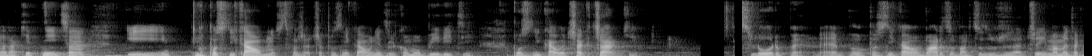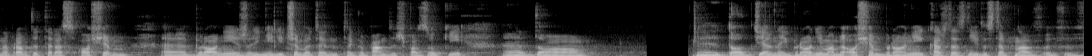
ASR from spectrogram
rakietnice i no poznikało mnóstwo rzeczy, poznikało nie tylko mobility, poznikały czak-czaki, slurpy, e, poznikało bardzo, bardzo dużo rzeczy i mamy tak naprawdę teraz 8 e, broni, jeżeli nie liczymy ten, tego bandyż bazuki e, do, e, do oddzielnej broni. Mamy 8 broni, każda z nich dostępna w, w,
